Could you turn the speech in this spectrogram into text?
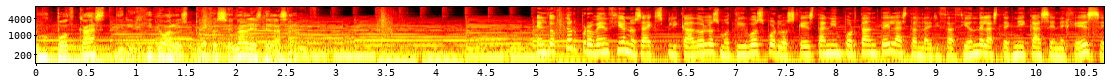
un podcast dirigido a los profesionales de la salud. El doctor Provencio nos ha explicado los motivos por los que es tan importante la estandarización de las técnicas NGS.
